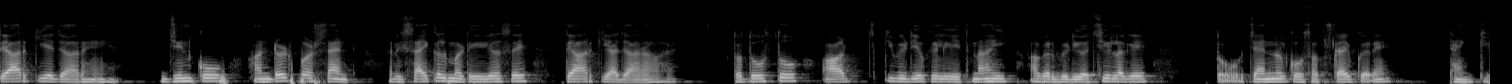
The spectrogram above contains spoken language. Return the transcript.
तैयार किए जा रहे हैं, जिनको 100 परसेंट रिसाइकल मटेरियल से तैयार किया जा रहा है। तो दोस्तों, आज की वीडियो के लिए इतना ही। अगर वीडियो अच्छी लगे तो चैनल को सब्सक्राइब करें। Thank you.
